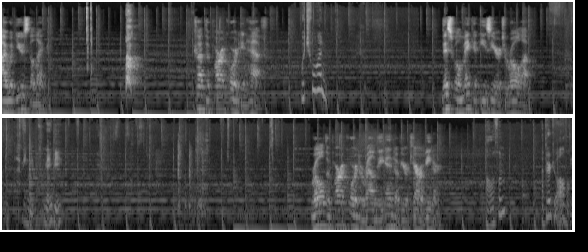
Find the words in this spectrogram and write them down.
I would use the link. Cut the paracord in half. Which one? This will make it easier to roll up. I mean, maybe. Roll the paracord around the end of your carabiner. All of them? I better do all of them.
